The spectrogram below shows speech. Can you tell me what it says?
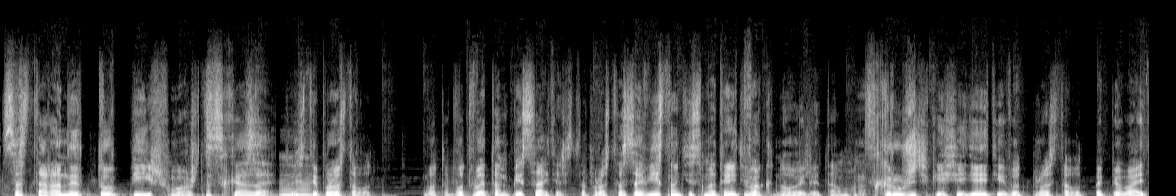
со стороны тупишь, можно сказать. Mm-hmm. То есть ты просто вот вот, вот в этом писательство. Просто зависнуть и смотреть в окно или там с кружечкой сидеть и вот просто вот попивать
